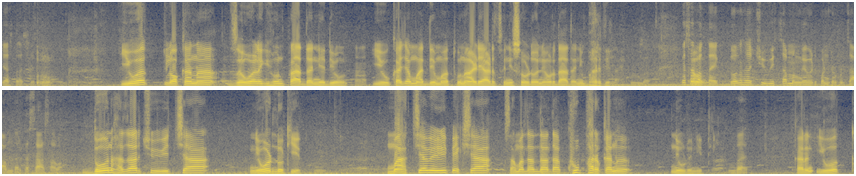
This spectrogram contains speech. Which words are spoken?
जास्त असेल. युवक लोकांना जवळ घेऊन प्राधान्य देऊन हां. युवकाच्या माध्यमातून अडीअडचणी सोडवण्यावर दादानी भर दिला आहे बरं. कसं बघताय दोन हजार चोवीसचा मंगळवेड पंढरपूरचा आमदार कसा असावा? दोन हजार चोवीसच्या निवडणुकीत मागच्या वेळीपेक्षा समाधानदादा खूप फरकानं निवडून येतील बरं. कारण युवक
